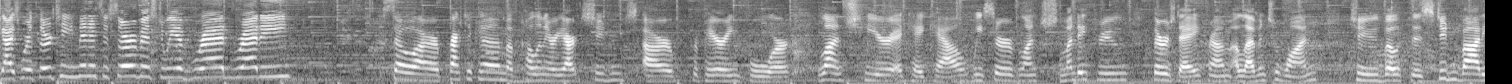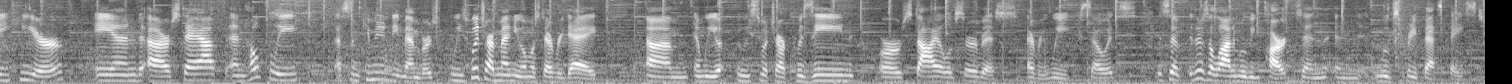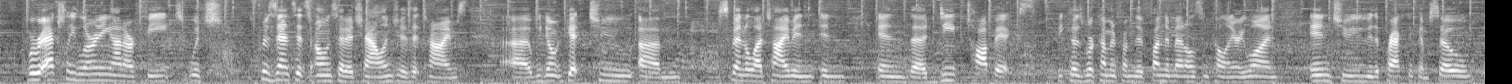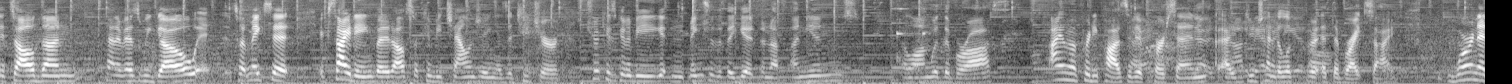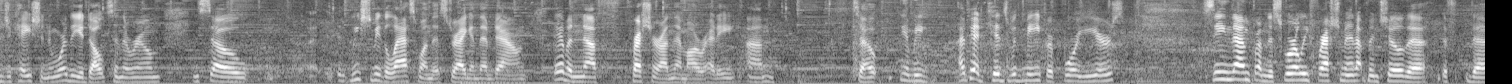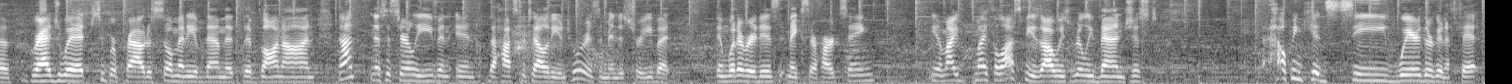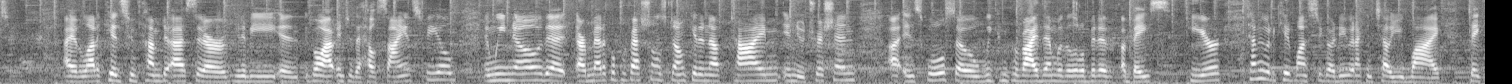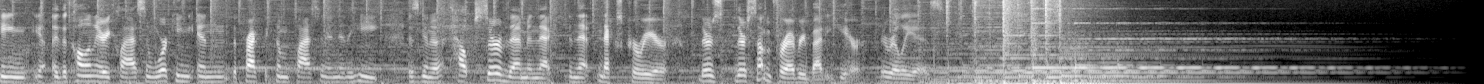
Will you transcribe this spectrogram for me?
Guys, we're 13 minutes of service. Do we have bread ready? So our practicum of culinary arts students are preparing for lunch here at KCAL. We serve lunch Monday through Thursday from 11 to 1 to both the student body here and our staff and hopefully uh, some community members. We switch our menu almost every day um, and we, we switch our cuisine or style of service every week. So it's, it's a, there's a lot of moving parts and, and it moves pretty fast paced. We're actually learning on our feet, which presents its own set of challenges at times. Uh, we don't get to um, spend a lot of time in, in, in the deep topics because we're coming from the fundamentals in Culinary 1 into the practicum. So it's all done kind of as we go. So it makes it exciting, but it also can be challenging as a teacher. The trick is going to be getting, making sure that they get enough onions along with the broth. I'm a pretty positive person. I do tend to look at the bright side. We're in education and we're the adults in the room, and so uh, we should be the last one that's dragging them down. They have enough pressure on them already. Um, so you know, we, I've had kids with me for four years. Seeing them from the swirly freshman up until the, the, the graduate, super proud of so many of them that they've gone on, not necessarily even in the hospitality and tourism industry, but in whatever it is that makes their heart sing. You know, my, my philosophy has always really been just helping kids see where they're going to fit. I have a lot of kids who come to us that are going to be in, go out into the health science field, and we know that our medical professionals don't get enough time in nutrition uh, in school, so we can provide them with a little bit of a base here. Tell me what a kid wants to go do, and I can tell you why taking you know, the culinary class and working in the practicum class and in the heat is going to help serve them in that in that next career. There's there's something for everybody here. There really is.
